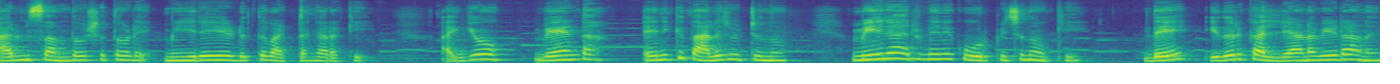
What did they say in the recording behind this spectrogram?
അരുൺ സന്തോഷത്തോടെ മീരയെ എടുത്ത് വട്ടം കറക്കി. അയ്യോ വേണ്ട എനിക്ക് തല ചുറ്റുന്നു. മീര അരുണിനെ കൂർപ്പിച്ചു നോക്കി. ദേ ഇതൊരു കല്യാണ വീടാണ്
